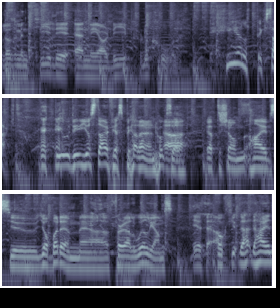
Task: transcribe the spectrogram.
Det låter som en tidig NERD-produktion. Helt exakt. Det är det är just därför jag spelar den också. Ja. Eftersom Hives ju jobbade med Pharrell Williams. Det, ja. Och det här är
